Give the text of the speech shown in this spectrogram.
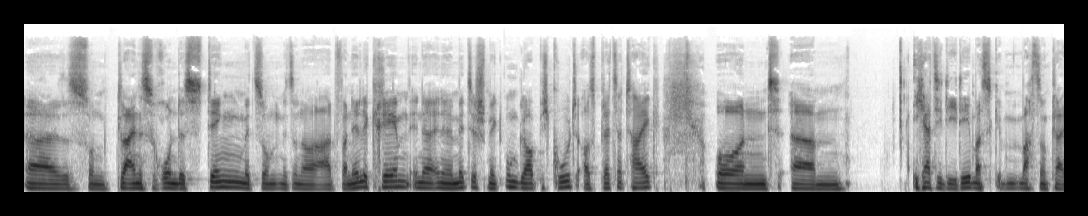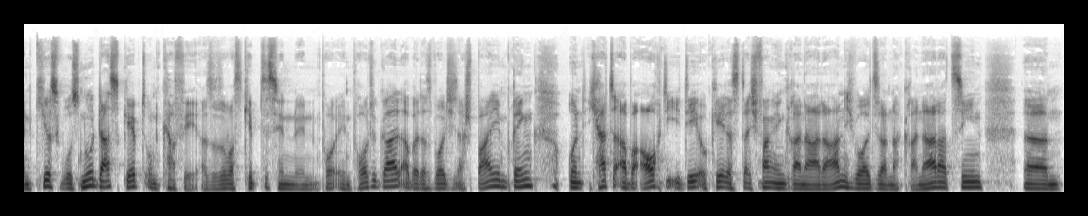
Äh, das ist so ein kleines rundes Ding mit so, mit so einer Art Vanillecreme in der, in der Mitte, schmeckt unglaublich gut aus Blätterteig. Und ähm, ich hatte die Idee, man macht so einen kleinen Kiosk, wo es nur das gibt und Kaffee. Also sowas gibt es in, in, in, Portugal, aber das wollte ich nach Spanien bringen. Und ich hatte aber auch die Idee, okay, das, ich fange in Granada an, ich wollte dann nach Granada ziehen. Ähm,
